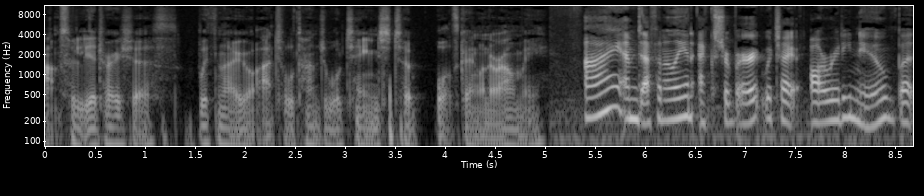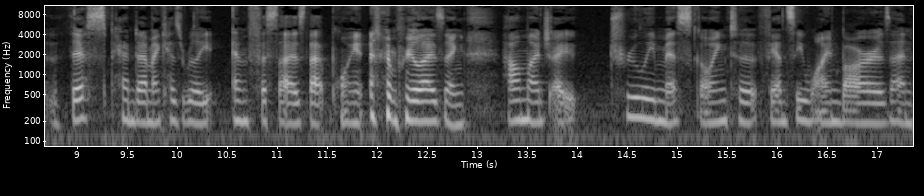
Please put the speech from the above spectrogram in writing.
absolutely atrocious. with no actual tangible change to what's going on around me. I am definitely an extrovert, which I already knew, but this pandemic has really emphasized that point, and I'm realizing how much I truly miss going to fancy wine bars and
